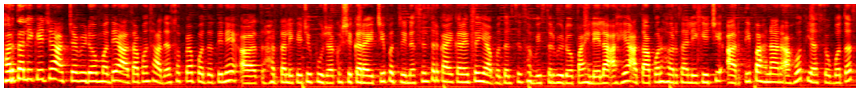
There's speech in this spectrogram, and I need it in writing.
हरतालिकेच्या आजच्या व्हिडिओमध्ये आज आपण साध्या सोप्या पद्धतीने आज हरतालिकेची पूजा कशी करायची पत्री नसेल तर काय करायचं याबद्दलचे सविस्तर व्हिडिओ पाहिलेला आहे. आता आपण हरतालिकेची आरती पाहणार आहोत. यासोबतच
